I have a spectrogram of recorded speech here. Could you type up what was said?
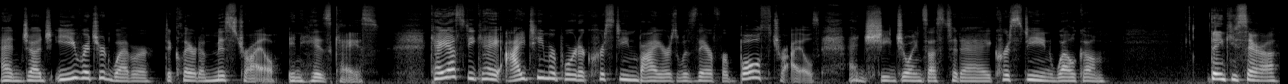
and Judge E. Richard Webber declared a mistrial in his case. KSDK I Team reporter Christine Byers was there for both trials, and she joins us today. Christine, welcome. Thank you, Sarah.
